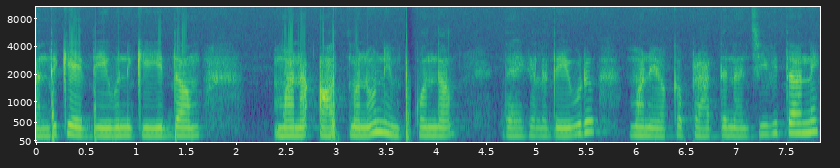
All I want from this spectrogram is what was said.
అందుకే దేవునికి ఇద్దాం. మన ఆత్మను నింపుకుందాం. దయగల దేవుడు మన యొక్క ప్రార్థన జీవితాన్ని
